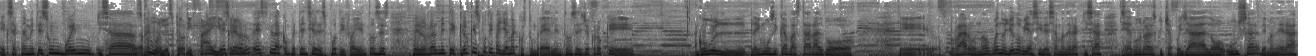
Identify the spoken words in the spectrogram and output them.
Exactamente, es un buen quizá Es como el. Spotify, yo Es creo, como- ¿no? Es la competencia de Spotify, entonces, pero realmente creo que Spotify ya me acostumbré a él, entonces yo creo que Google Play Música va a estar algo eh, raro, ¿no? Bueno, yo lo vi así de esa manera, quizá si algún radio escucha pues ya lo usa de manera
